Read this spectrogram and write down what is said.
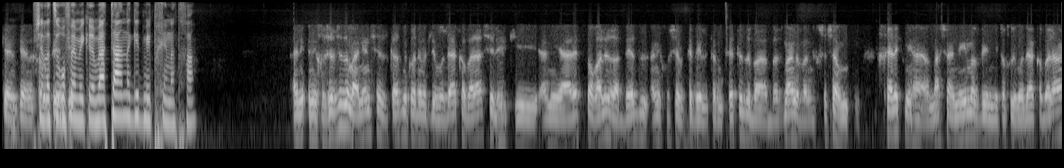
כן, כן. של הצירופי כן. מקרים. ואתה, נגיד, מבחינתך? אני, אני חושב שזה מעניין שהזכרת מקודם את לימודי הקבלה שלי, כי אני אאלץ נורא לרדד, אני חושב, כדי לתמצת את זה בזמן, אבל אני חושב שחלק ממה שאני מבין מתוך לימודי הקבלה,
